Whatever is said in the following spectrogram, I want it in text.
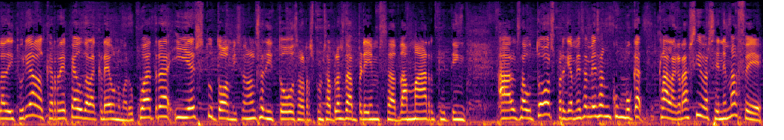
l'editorial, al carrer Peu de la Creu número 4, hi és tothom, hi són els editors, els responsables de premsa, de màrqueting, els autors, perquè a més a més han convocat... Clar, la gràcia va ser, anem a fer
